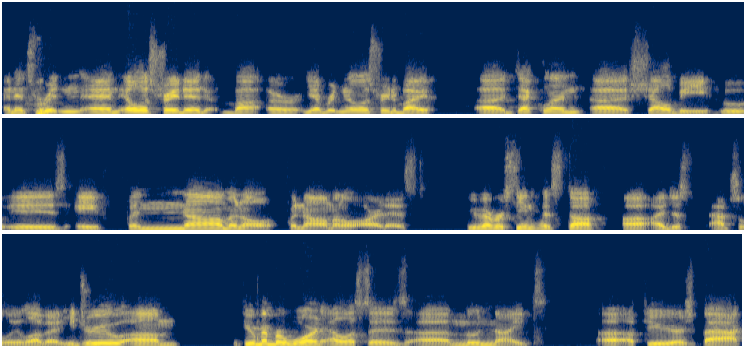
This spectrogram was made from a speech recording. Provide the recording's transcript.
and it's written and illustrated by, or yeah, written and illustrated by uh, Declan uh, Shalvey, who is a phenomenal, phenomenal artist. If you've ever seen his stuff, uh, I just absolutely love it. He drew, um, if you remember Warren Ellis's uh, Moon Knight uh, a few years back,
